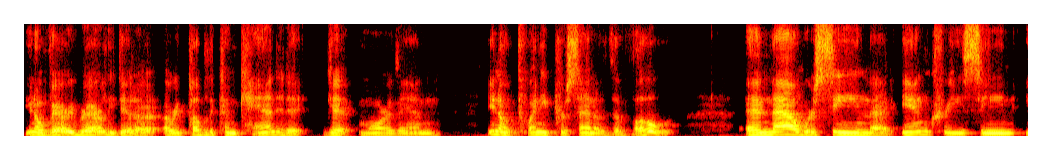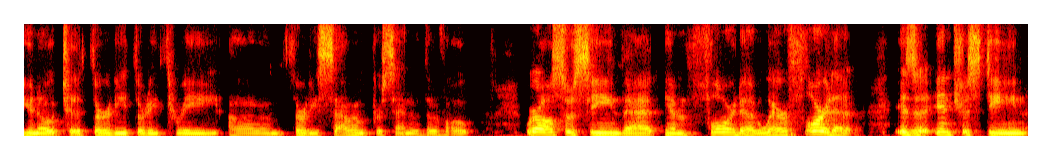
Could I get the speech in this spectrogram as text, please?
You know very rarely did a, a republican candidate get more than you know 20% of the vote and now we're seeing that increasing you know to 30 33 um, 37% of the vote we're also seeing that in florida where florida is an interesting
